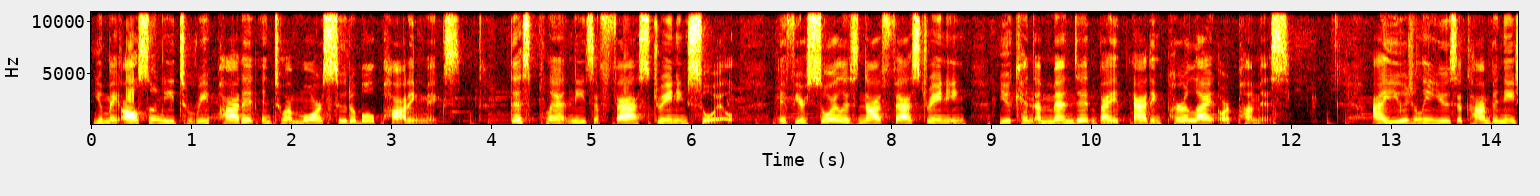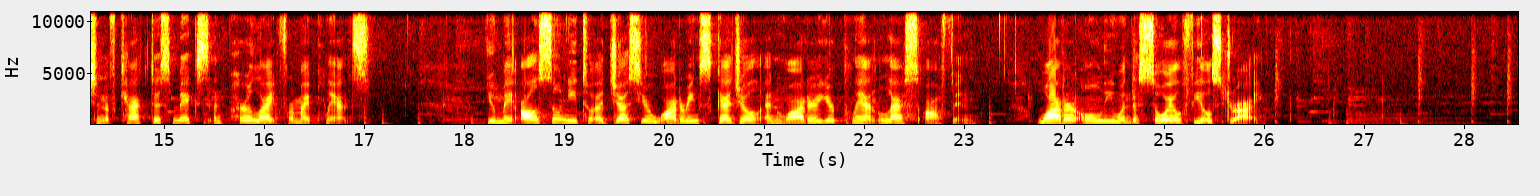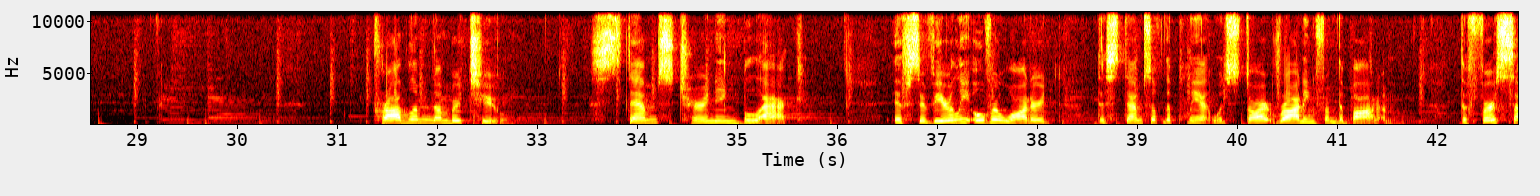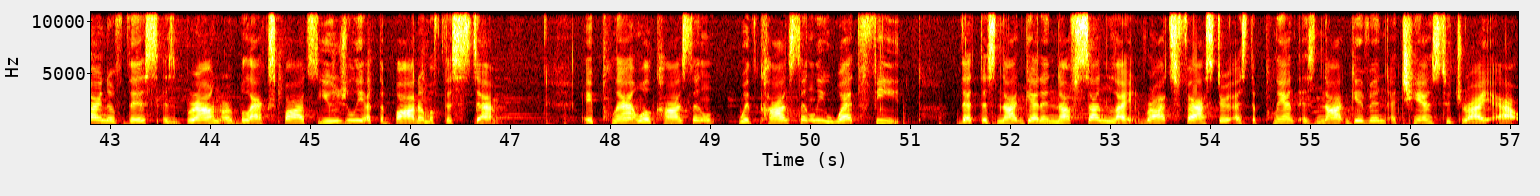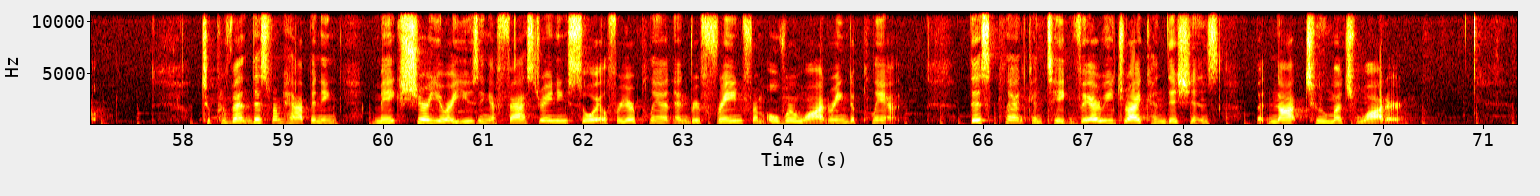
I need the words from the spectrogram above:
You may also need to repot it into a more suitable potting mix. This plant needs a fast draining soil. If your soil is not fast draining, you can amend it by adding perlite or pumice. I usually use a combination of cactus mix and perlite for my plants. You may also need to adjust your watering schedule and water your plant less often. Water only when the soil feels dry. Problem number two, stems turning black. If severely overwatered, the stems of the plant would start rotting from the bottom. The first sign of this is brown or black spots usually at the bottom of the stem. A plant will constant, with constantly wet feet that does not get enough sunlight rots faster as the plant is not given a chance to dry out. To prevent this from happening, make sure you are using a fast draining soil for your plant and refrain from overwatering the plant. This plant can take very dry conditions, but not too much water.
